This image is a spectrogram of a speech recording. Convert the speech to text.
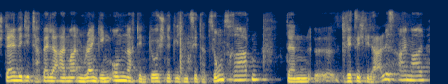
Stellen wir die Tabelle einmal im Ranking um nach den durchschnittlichen Zitationsraten, dann äh, dreht sich wieder alles einmal.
